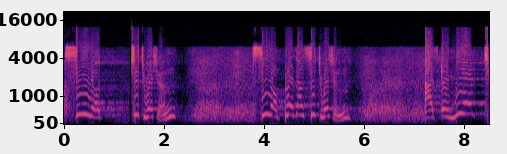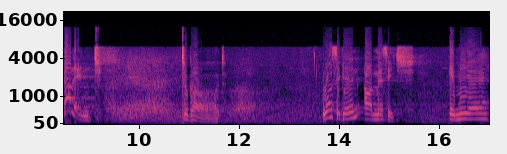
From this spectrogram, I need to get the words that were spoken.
see your situation, see your present situation as a mere challenge to God. Once again, our message, a mere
